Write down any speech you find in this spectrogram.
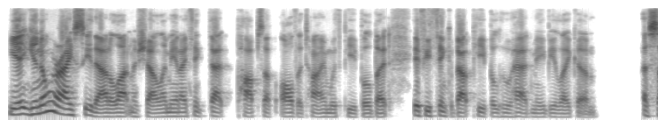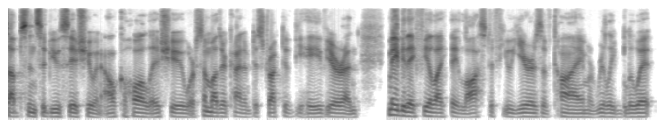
Yeah, you know where I see that a lot, Michelle. I mean, I think that pops up all the time with people. But if you think about people who had maybe like a, um, a substance abuse issue, an alcohol issue, or some other kind of destructive behavior, and maybe they feel like they lost a few years of time or really blew it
